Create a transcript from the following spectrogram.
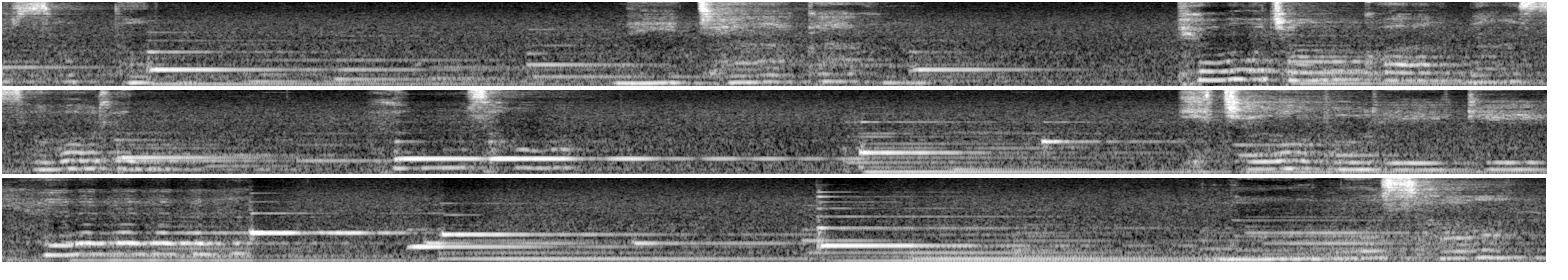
없었던 네 차가운 표정과 낯설은 음성. 잊어버리기에 너무 선명해.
